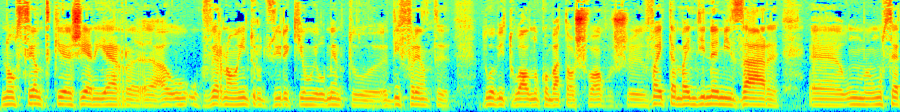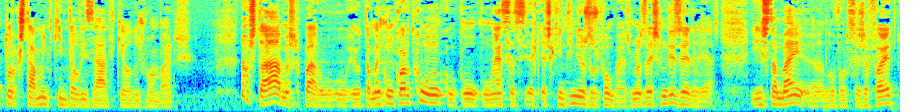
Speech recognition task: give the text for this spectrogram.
não sente que a GNR, eh, o, o Governo, ao introduzir aqui um elemento diferente do habitual no combate aos fogos, eh, veio também dinamizar uh, um, um setor que está muito quintalizado, que é o dos bombeiros? Não está, mas reparo, eu também concordo com, com, com essas, as quintinhas dos bombeiros, mas deixe-me dizer, aliás, e isto também, eh, louvor seja feito,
